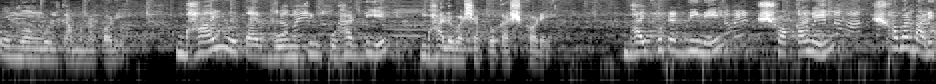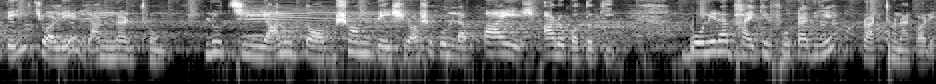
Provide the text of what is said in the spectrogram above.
ও মঙ্গল কামনা করে। ভাই ও তার বোনকে উপহার দিয়ে ভালোবাসা প্রকাশ করে। ভাইফোঁটার দিনে সকালেই সবার বাড়িতেই চলে রান্নার ধুম। লুচি আলুর দম সন্দেশ, রসগোল্লা, পায়েস আরও কত কী। বোনেরা ভাইকে ফোঁটা দিয়ে প্রার্থনা করে।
